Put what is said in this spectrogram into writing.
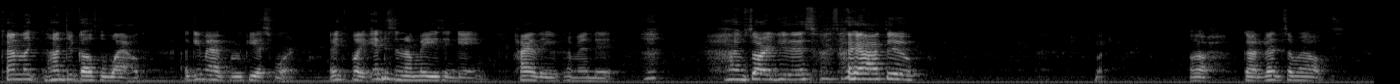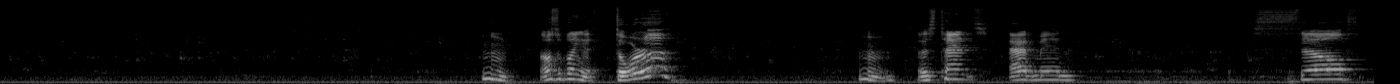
Kind of like Hunter Goes the Wild. A game I have from PS4. I used to play. It is an amazing game. Highly recommend it. I'm sorry to do this, but I have to. Ugh, gotta vent somewhere else. Hmm, Also playing as Dora? Hmm. tense. admin, self-report.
